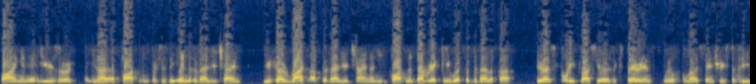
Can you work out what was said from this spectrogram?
buying an end user, you know, apartment, which is the end of the value chain, you go right up the value chain and you partner directly with the developer who has 40 plus years experience with almost Century City.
